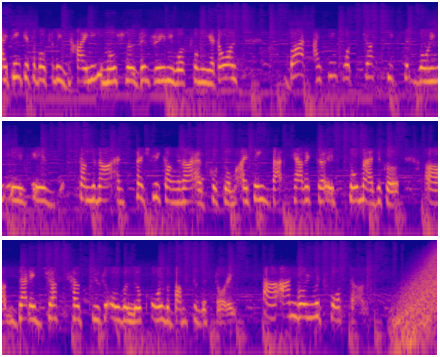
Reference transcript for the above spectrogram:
I think is supposed to be highly emotional, didn't really work for me at all. But I think what just keeps it going is, is Kangana, and especially Kangana as Kusum. I think that character is so magical um, that it just helps you to overlook all the bumps in the story. Uh, I'm going with four stars.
